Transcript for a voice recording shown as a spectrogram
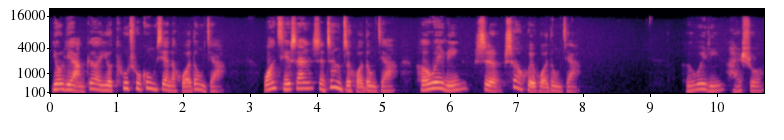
有两个有突出贡献的活动家，王岐山是政治活动家，何威林是社会活动家。”何威林还说：“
